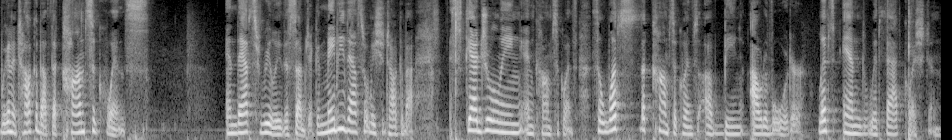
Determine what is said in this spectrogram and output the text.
we're going to talk about the consequence and that's really the subject. And maybe that's what we should talk about scheduling and consequence. So, what's the consequence of being out of order? Let's end with that question.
